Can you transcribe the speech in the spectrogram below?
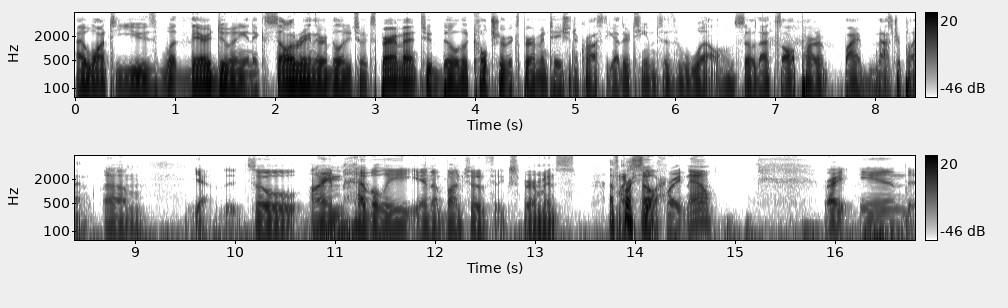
I want to use what they're doing and accelerating their ability to experiment to build a culture of experimentation across the other teams as well. So that's all part of my master plan. Um, yeah. So I'm heavily in a bunch of experiments Of course myself right now. Right. And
